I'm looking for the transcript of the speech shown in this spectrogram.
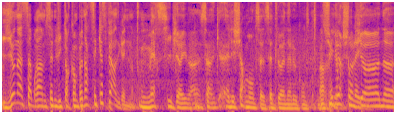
Jonas Abrahamsen, Victor Kampenhardt, c'est Casper Asgreen. Merci Pierre-Yves. Ça, Elle est charmante cette, cette Loana Lecomte. Un rayon Super de soleil. championne, euh,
